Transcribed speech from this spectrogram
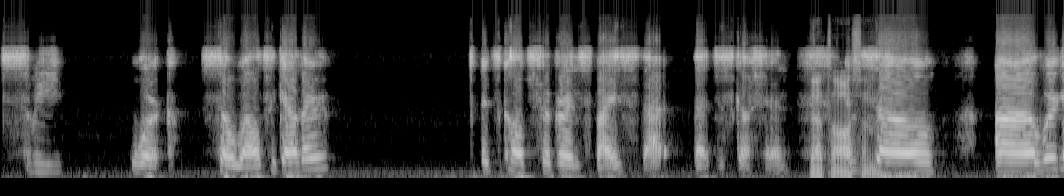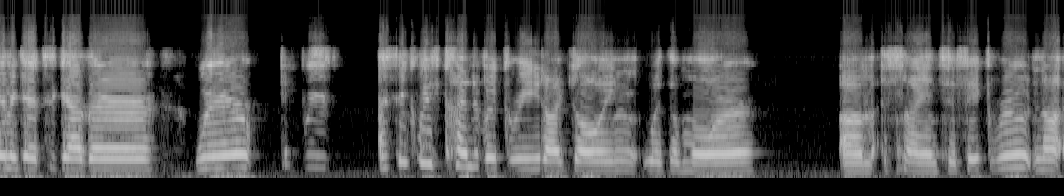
sweet work so well together. It's called sugar and spice. That that discussion. That's awesome. And so uh, we're going to get together. We're we. I think we've kind of agreed on going with a more um, scientific route, not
